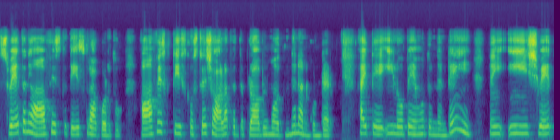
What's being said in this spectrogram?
శ్వేతని ఆఫీస్కి తీసుకురాకూడదు. ఆఫీస్కి తీసుకొస్తే చాలా పెద్ద ప్రాబ్లం అవుతుంది అని అనుకుంటాడు. అయితే ఈ లోపు ఏమవుతుందంటే ఈ- శ్వేత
